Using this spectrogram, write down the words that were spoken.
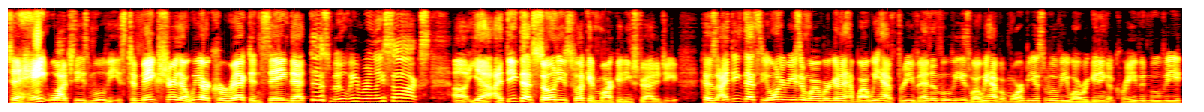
to hate watch these movies to make sure that we are correct in saying that this movie really sucks. Uh, yeah, I think that's Sony's fucking marketing strategy. Cause I think that's the only reason why we're gonna have, why we have three Venom movies, why we have a Morbius movie, why we're getting a Kraven movie,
